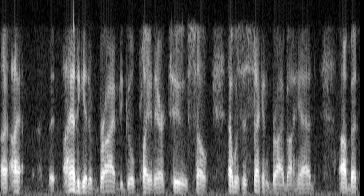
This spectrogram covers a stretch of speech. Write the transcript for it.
I, I I had to get a bribe to go play there too. So that was the second bribe I had. Uh, but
